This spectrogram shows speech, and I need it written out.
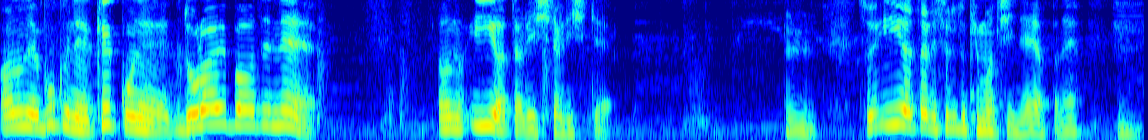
あのね、僕ね、結構ね、ドライバーでね、あの、いい当たりしたりして。うん。そういういい当たりすると気持ちいいね、やっぱね。うん。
